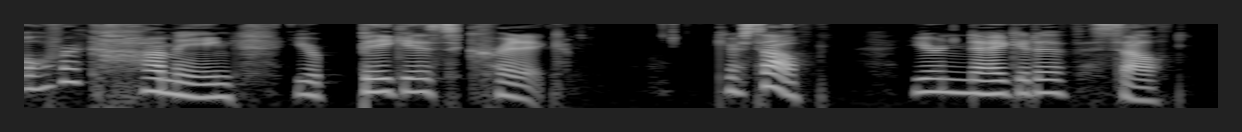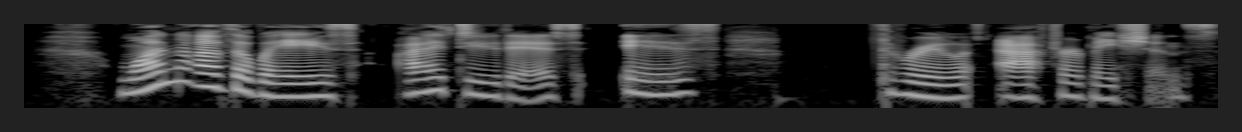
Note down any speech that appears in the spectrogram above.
overcoming your biggest critic, yourself, your negative self. One of the ways I do this is through affirmations.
